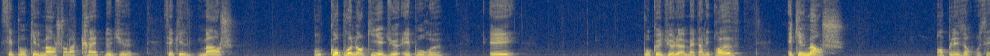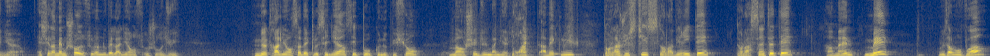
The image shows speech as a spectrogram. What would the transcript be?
c'est pour qu'il marche dans la crainte de Dieu, c'est qu'il marche en comprenant qui est Dieu et pour eux, et pour que Dieu le mette à l'épreuve et qu'il marche en plaisant au Seigneur. Et c'est la même chose sous la nouvelle alliance aujourd'hui. Notre alliance avec le Seigneur, c'est pour que nous puissions marcher d'une manière droite avec lui, dans la justice, dans la vérité, dans la sainteté. Amen. Mais nous allons voir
